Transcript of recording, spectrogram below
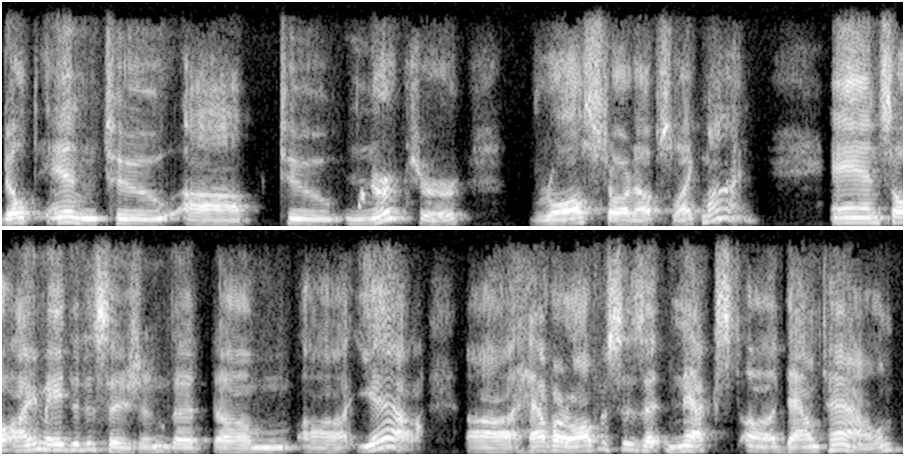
built into uh, to nurture raw startups like mine. And so I made the decision that, um, uh, yeah, uh, have our offices at Next uh, downtown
